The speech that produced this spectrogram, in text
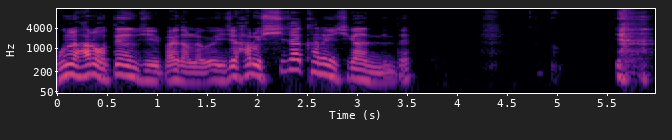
오늘 하루 어땠는지 말해달라고요? 이제 하루 시작하는 시간인데.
